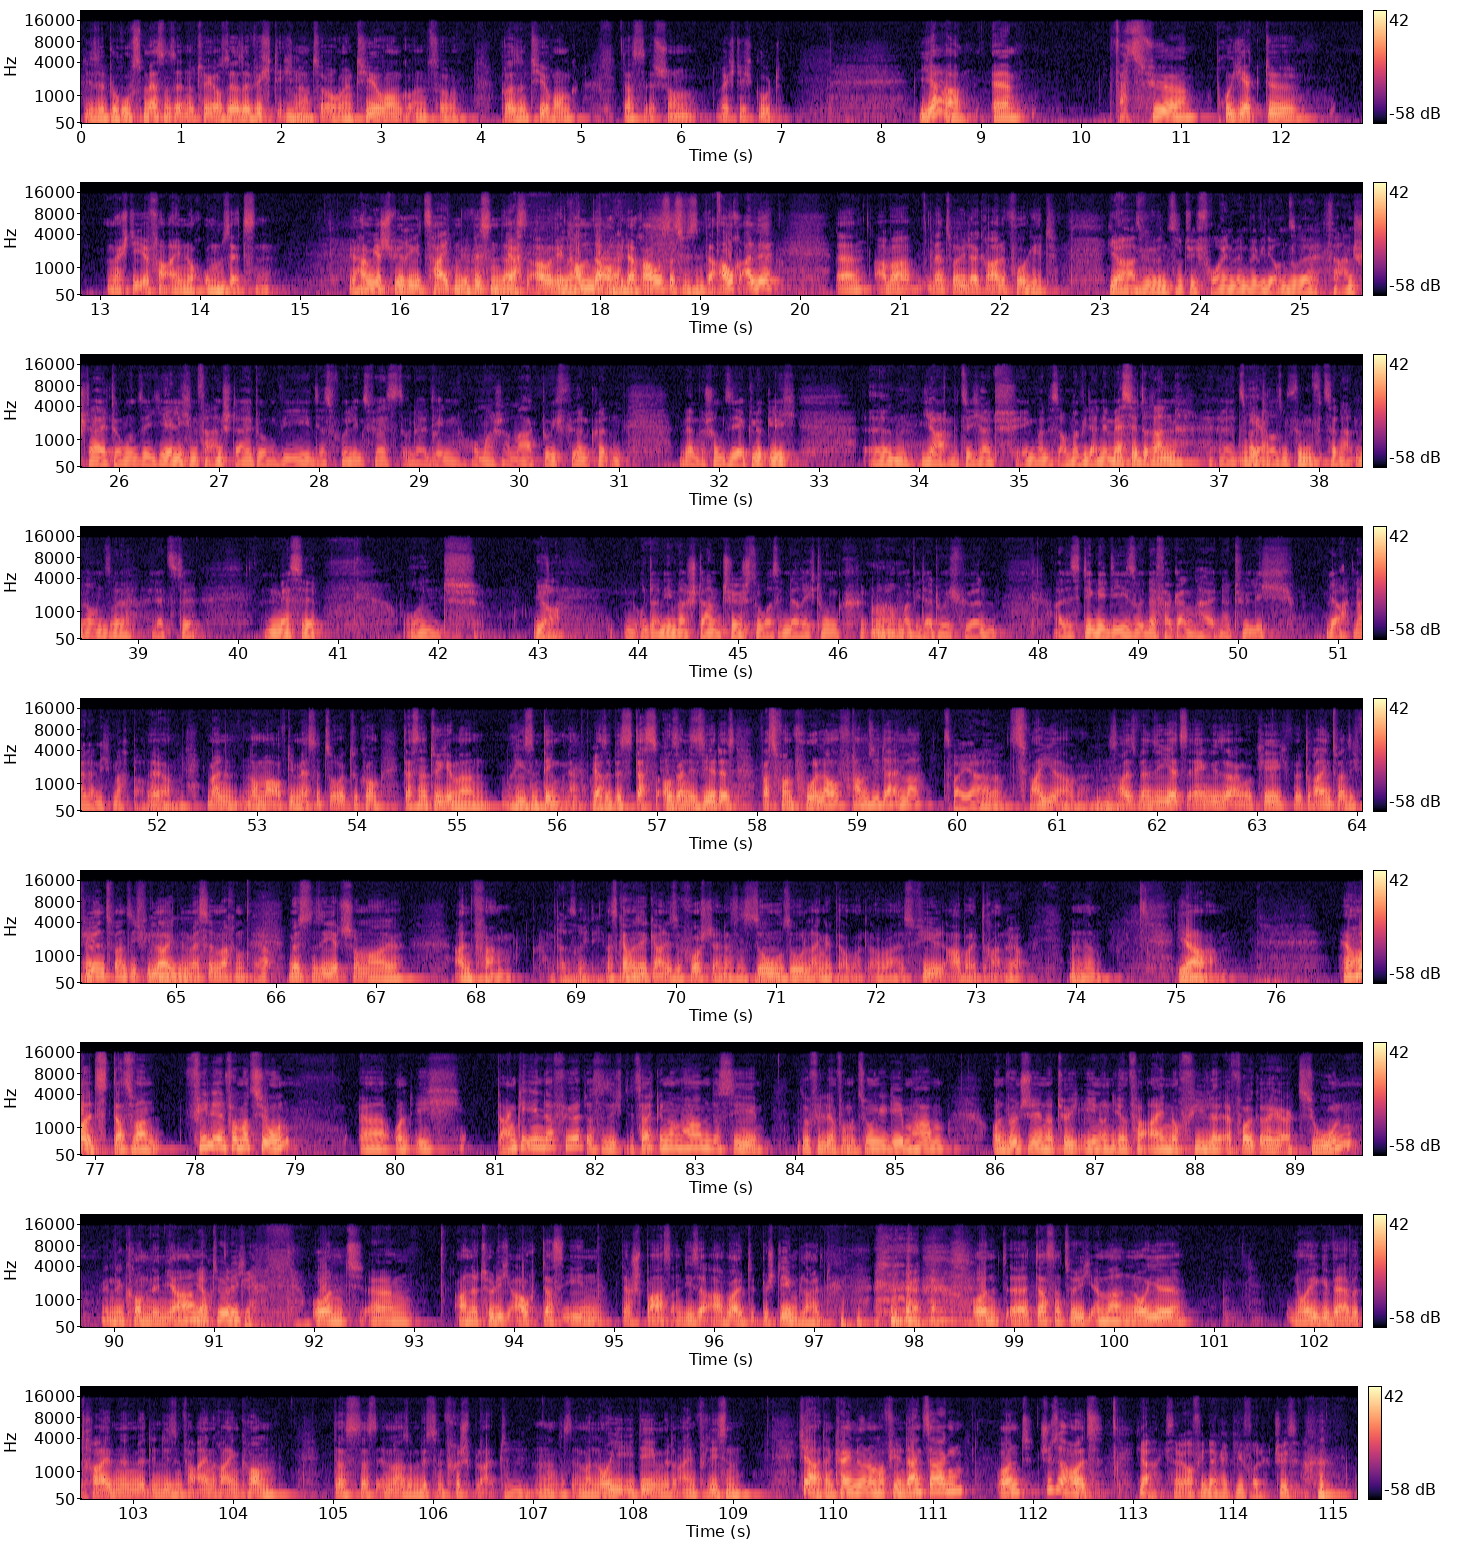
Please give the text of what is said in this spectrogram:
diese Berufsmessen sind natürlich auch sehr, sehr wichtig ne, mhm. ne, zur Orientierung und zur Präsentierung. Das ist schon richtig gut. Ja, ähm, was für Projekte möchte Ihr Verein noch umsetzen? Wir haben ja schwierige Zeiten, wir wissen das, Ja, aber wir genau. kommen da auch wieder raus, das wissen wir auch alle. Ähm, aber wenn es mal wieder gerade vorgeht. Ja, also wir würden uns natürlich freuen, wenn wir wieder unsere Veranstaltungen, unsere jährlichen Veranstaltungen wie das Frühlingsfest oder den Romascher Markt durchführen könnten. Wären wir schon sehr glücklich. Ähm, ja, mit Sicherheit, irgendwann ist auch mal wieder eine Messe dran. Äh, 2015 hatten wir unsere letzte Messe. Und ja, ein Unternehmerstammtisch, sowas in der Richtung könnte man auch mal wieder durchführen. Alles Dinge, die so in der Vergangenheit natürlich ja, leider nicht machbar waren. Ja, ich meine, nochmal auf die Messe zurückzukommen, das ist natürlich immer ein Riesending. Ne? Ja. Also bis das organisiert ist, was von Vorlauf haben Sie da immer? Zwei Jahre. Zwei Jahre. Das heißt, wenn Sie jetzt irgendwie sagen, okay, ich will 23, 24 vielleicht Mhm. eine Messe machen, Ja. müssten Sie jetzt schon mal anfangen. Das ist richtig. Das kann man sich gar nicht so vorstellen, dass es so, so lange dauert. Aber es ist viel Arbeit dran. Ja. Mhm. Ja, Herr Holz, das waren viele Informationen äh, und ich danke Ihnen dafür, dass Sie sich die Zeit genommen haben, dass Sie so viele Informationen gegeben haben und wünsche Ihnen natürlich Ihnen und Ihrem Verein noch viele erfolgreiche Aktionen in den kommenden Jahren Ja, natürlich. danke. Und ähm, auch natürlich auch, dass Ihnen der Spaß an dieser Arbeit bestehen bleibt. und äh, dass natürlich immer neue, neue Gewerbetreibenden mit in diesen Verein reinkommen, dass das immer so ein bisschen frisch bleibt. Mhm. Ne, dass immer neue Ideen mit einfließen. Ja, dann kann ich nur noch mal vielen Dank sagen und tschüss, Herr Holz. Ja, ich sage auch vielen Dank, Herr Clifford. Tschüss.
